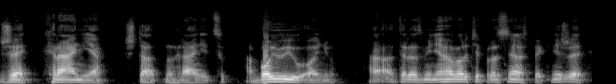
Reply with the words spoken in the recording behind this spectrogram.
že chránia štátnu hranicu a bojujú o ňu. A teraz mi nehovorte prosím vás pekne, že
